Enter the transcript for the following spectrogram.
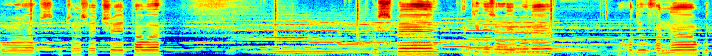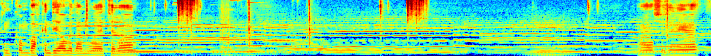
More transfer trade power. We spend and give us all your money. That'll do for now. We can come back and deal with them later on. Else is in here?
